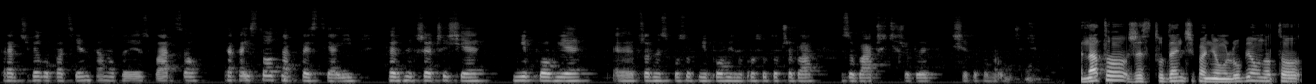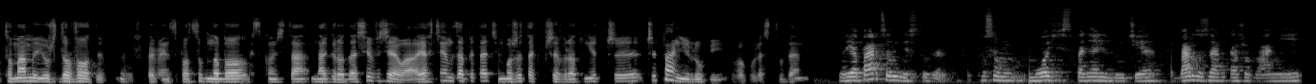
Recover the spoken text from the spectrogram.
prawdziwego pacjenta, no to jest bardzo taka istotna kwestia i pewnych rzeczy się nie powie, e, w żaden sposób nie powie, no po prostu to trzeba zobaczyć, żeby się tego nauczyć. Na to, że studenci panią lubią, no to, to mamy już dowody w pewien sposób, no bo skądś ta nagroda się wzięła. A ja chciałem zapytać, może tak przewrotnie, czy, czy pani lubi w ogóle studentów? No ja bardzo lubię studentów. To są młodzi, wspaniali ludzie, bardzo zaangażowani.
